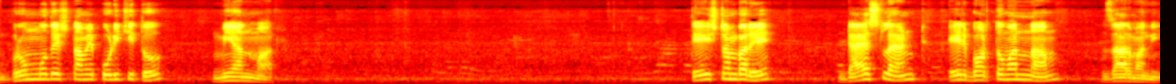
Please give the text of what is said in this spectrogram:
ব্রহ্মদেশ নামে পরিচিত মিয়ানমার। তেইশ নম্বরে ডায়াসল্যান্ড এর বর্তমান নাম জার্মানি।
